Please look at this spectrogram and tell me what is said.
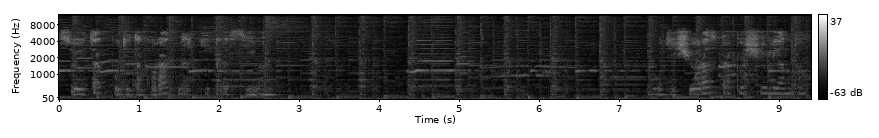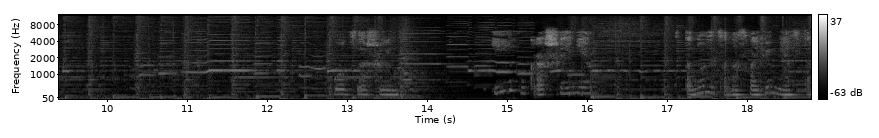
Все и так будет аккуратно и красиво. Вот еще раз пропущу ленту. Под зажим. И украшение становится на свое место.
